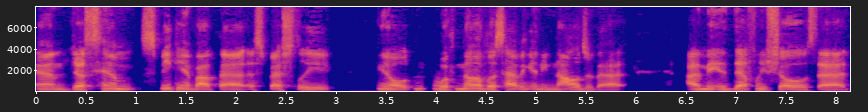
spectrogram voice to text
And just him speaking about that, especially you know, with none of us having any knowledge of that, I mean, it definitely shows that,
